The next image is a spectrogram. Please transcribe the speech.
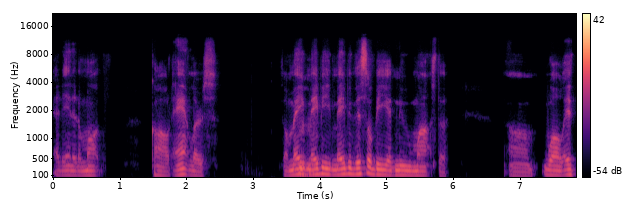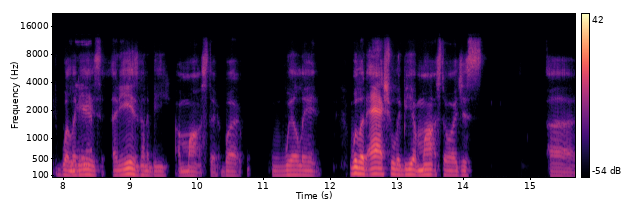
at the end of the month called Antlers. So maybe mm-hmm. maybe maybe this will be a new monster. Um, well, it well it yeah. is it is going to be a monster, but will it will it actually be a monster or just uh,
